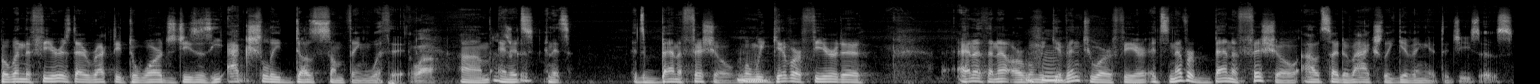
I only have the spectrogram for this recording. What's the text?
but when the fear is directed towards Jesus, he actually does something with it Wow. um, and it's and it's it's beneficial when we mm-hmm. give our fear to anything else, or when we mm-hmm. give into our fear. It's never beneficial outside of actually giving it to Jesus.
